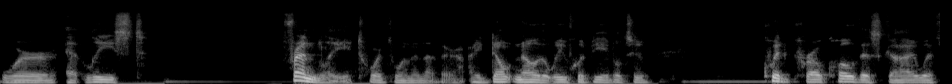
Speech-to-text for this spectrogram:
were at least friendly towards one another. I don't know that we would be able to quid pro quo this guy with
